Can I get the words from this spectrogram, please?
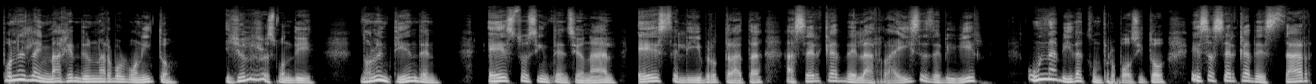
pones la imagen de un árbol bonito? Y yo les respondí, no lo entienden. Esto es intencional. Este libro trata acerca de las raíces de vivir. Una vida con propósito es acerca de estar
